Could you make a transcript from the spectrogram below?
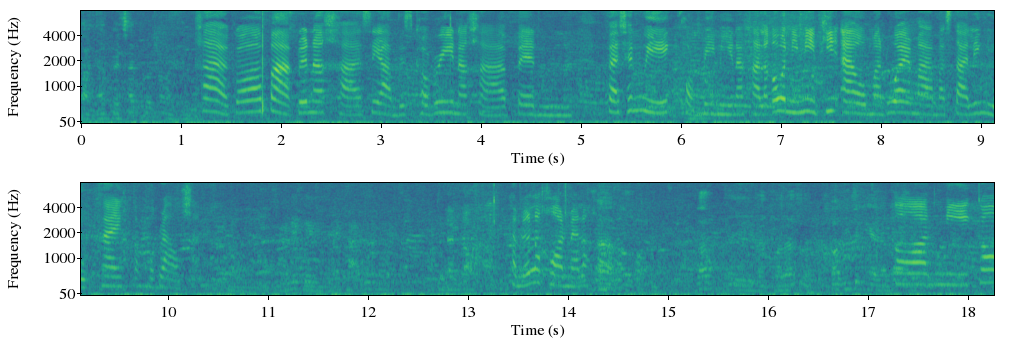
ฝากงานแฟชั่นก็หน่อยค่ะ ก็ฝากด้วยนะคะสยาม Discovery นะคะ เป็นแฟชั่นวีคของปีนี้นะคะ แล้วก็วันนี้มีพี่แอลมาด้วยมามาสไตลิ่งลุคให้กับพวกเราค่ะทำเรื่องละครไหมละคอ่ารละคร แล้วไอ้ละครล่าสุดตอนนี้เป็นไงแล้วตบ้างอนนี้ก็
